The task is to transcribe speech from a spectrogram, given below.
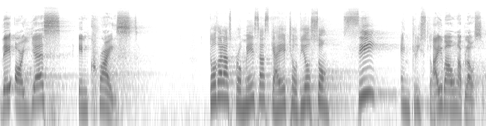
they are yes in Christ. Todas las promesas que ha hecho Dios son sí en Cristo. Ahí va un aplauso.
